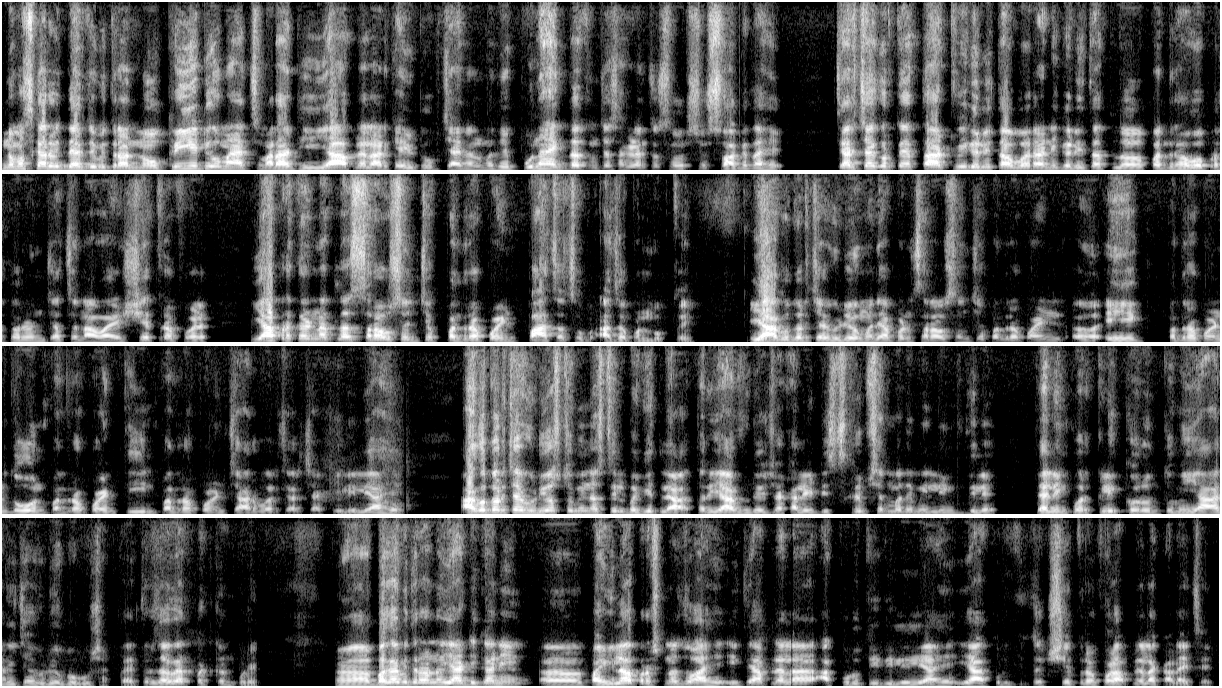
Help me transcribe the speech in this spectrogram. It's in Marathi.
नमस्कार विद्यार्थी मित्रांनो क्रिएटिव्ह मॅथ्स मराठी या आपल्या लाडक्या युट्यूब चॅनलमध्ये पुन्हा एकदा तुमच्या सगळ्यांचं सहर्ष स्वागत आहे. चर्चा करतोय आता आठवी गणितावर आणि गणितातलं पंधरावं प्रकरण ज्याचं नाव आहे क्षेत्रफळ. या प्रकरणातला सराव संच पंधरा पॉईंट पाच असं आज आपण बघतोय. या अगोदरच्या व्हिडिओमध्ये आपण सराव संच पंधरा पॉईंट एक पंधरा पॉईंट दोन पंधरा पॉईंट तीन पंधरा पॉईंट चार वर चर्चा केलेली आहे. अगोदरच्या व्हिडिओज तुम्ही नसतील बघितल्या तर या व्हिडिओच्या खाली डिस्क्रिप्शनमध्ये मी लिंक दिले. त्या लिंकवर क्लिक करून तुम्ही या आधीच्या व्हिडिओ बघू शकताय. तर जाऊयात पटकन पुढे. बघा मित्रांनो या ठिकाणी पहिला प्रश्न जो आहे इथे आपल्याला आकृती दिलेली आहे. या आकृतीचं क्षेत्रफळ आपल्याला काढायचं आहे.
